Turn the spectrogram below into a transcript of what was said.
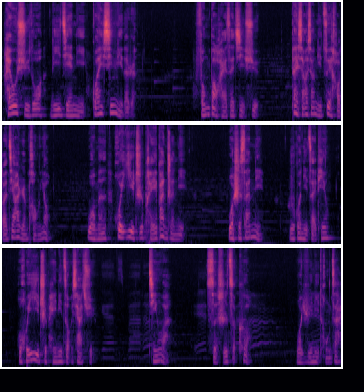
还有许多理解你、关心你的人。风暴还在继续，但想想你最好的家人朋友，我们会一直陪伴着你。我是三妮，如果你在听，我会一直陪你走下去。今晚。此时此刻，我与你同在。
